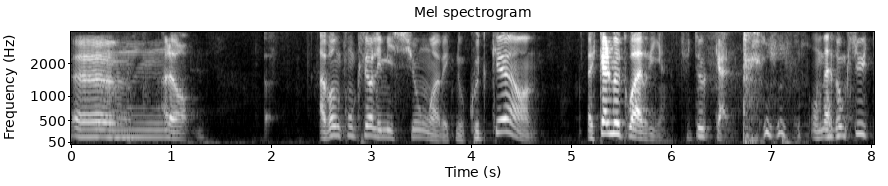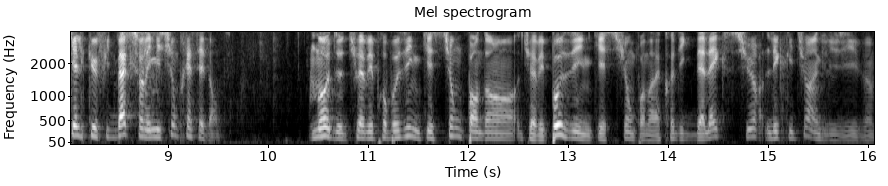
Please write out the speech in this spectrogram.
Euh, Alors, euh, avant de conclure l'émission avec nos coups de cœur, euh, calme-toi, Adrien, tu te calmes. On a donc eu quelques feedbacks sur l'émission précédente. Maud, tu avais proposé une question pendant, tu avais posé une question pendant la chronique d'Alex sur l'écriture inclusive.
